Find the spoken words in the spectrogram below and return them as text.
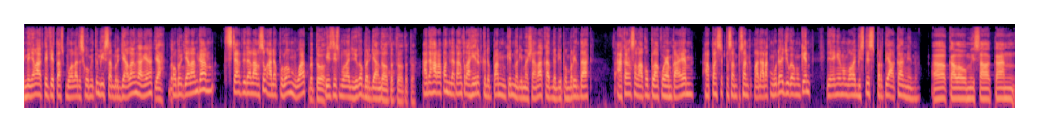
Intinya aktivitas bola di Sukabumi itu bisa berjalan Kang ya. ya Kalau betul. berjalan kan secara tidak langsung ada peluang buat betul. bisnis bola juga berjalan. betul betul betul. Ada harapan tidak Kang terakhir ke depan mungkin bagi masyarakat, bagi pemerintah akan selaku pelaku UMKM apa sih pesan-pesan kepada anak muda juga mungkin yang ingin memulai bisnis seperti akan gitu. Eh, kalau misalkan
